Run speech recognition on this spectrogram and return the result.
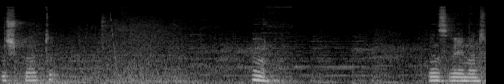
Gesperrte. Hm. Sonst noch jemand.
